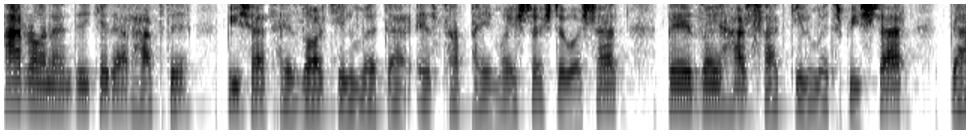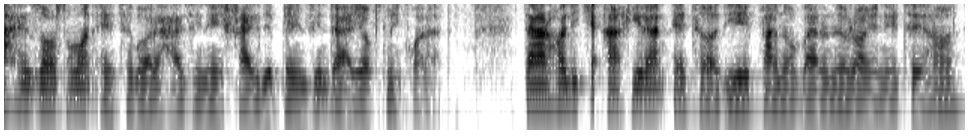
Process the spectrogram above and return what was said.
هر راننده که در هفته بیش از هزار کیلومتر در اسنپ پیمایش داشته باشد به ازای هر 100 کیلومتر بیشتر ده هزار تومان اعتبار هزینه خرید بنزین دریافت می کند. در حالی که اخیرا اتحادیه فناوران رایانه تهران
